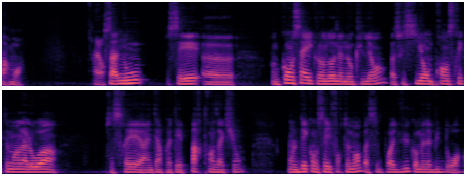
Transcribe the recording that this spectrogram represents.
par mois. Alors ça, nous, c'est euh, un conseil que l'on donne à nos clients, parce que si on prend strictement la loi, ce serait à interpréter par transaction. On le déconseille fortement parce que ça pourrait être vu comme un abus de droit.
